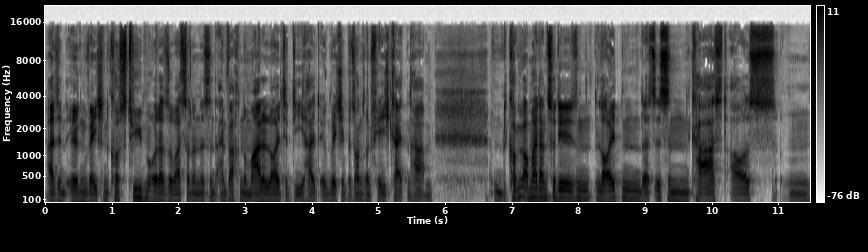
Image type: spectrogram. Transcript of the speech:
also in irgendwelchen Kostümen oder sowas, sondern es sind einfach normale Leute, die halt irgendwelche besonderen Fähigkeiten haben. Kommen wir auch mal dann zu diesen Leuten. Das ist ein Cast aus hm,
